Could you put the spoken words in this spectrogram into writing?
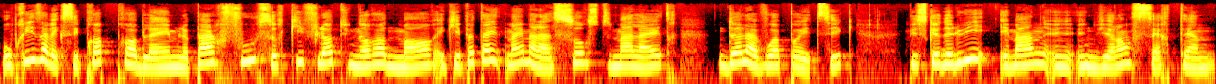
aux prises avec ses propres problèmes, le père fou sur qui flotte une aura de mort et qui est peut-être même à la source du mal-être de la voix poétique, puisque de lui émane une, une violence certaine.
